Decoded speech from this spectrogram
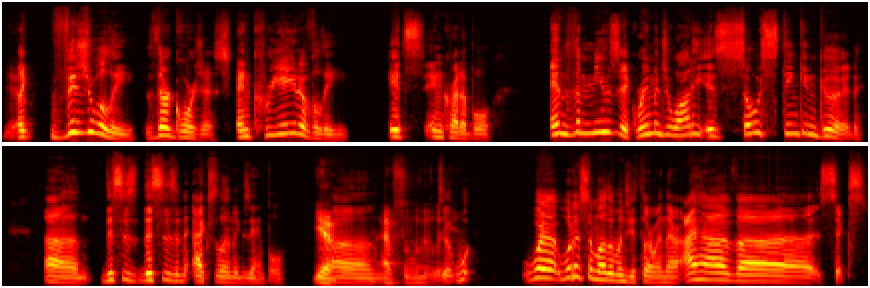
Yeah. Like visually, they're gorgeous, and creatively, it's incredible. And the music, Ramin Djawadi is so stinking good. Um, this is this is an excellent example. yeah, Um, absolutely. so wh- what what are some other ones you throw in there? I have uh six.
